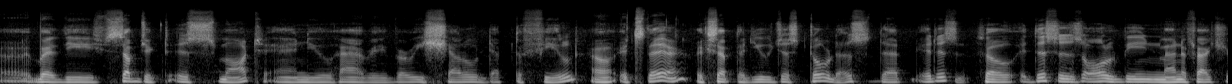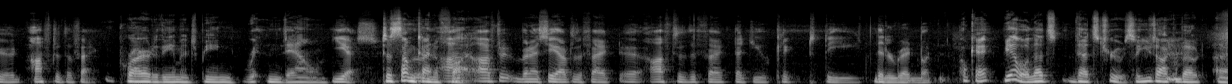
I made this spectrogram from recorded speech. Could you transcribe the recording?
uh, where the subject is smart and you have a very shallow depth of field, uh, it's there, except that you just told us that it isn't. So this is all being manufactured after the fact. Prior to the image being written down Yes. to some kind of file. After, when I say after the fact, uh, after the fact that you clicked the little red button. Okay. Yeah, well, that's that's true. So you talk about uh,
